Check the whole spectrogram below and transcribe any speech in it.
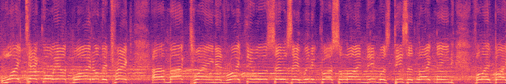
White Tack out wide on the track. Uh, Mark Twain and right there also as they went across the line then was Desert Lightning followed by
